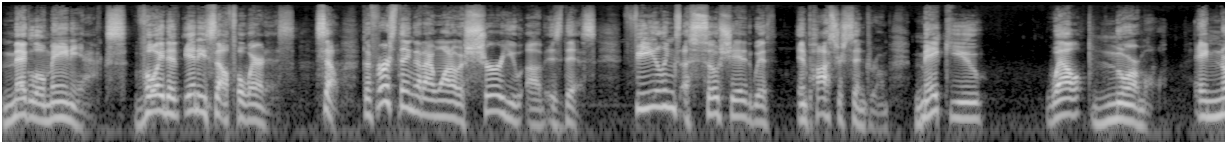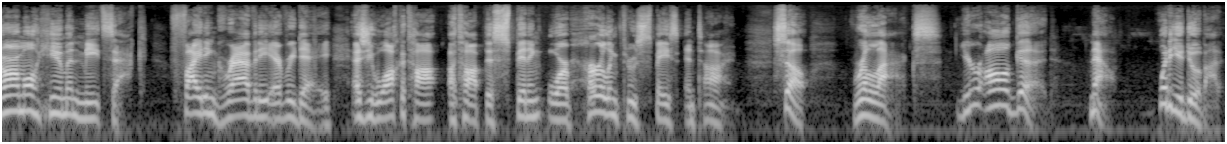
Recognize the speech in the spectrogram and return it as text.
megalomaniacs, void of any self awareness. So, the first thing that I want to assure you of is this feelings associated with imposter syndrome make you, well, normal a normal human meat sack, fighting gravity every day as you walk atop, atop this spinning orb hurling through space and time. So, relax. You're all good. Now, what do you do about it?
